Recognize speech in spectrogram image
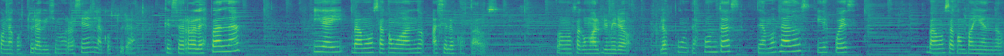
con la costura que hicimos recién, la costura que cerró la espalda y de ahí vamos acomodando hacia los costados. Vamos a acomodar primero las puntas de ambos lados y después vamos acompañando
